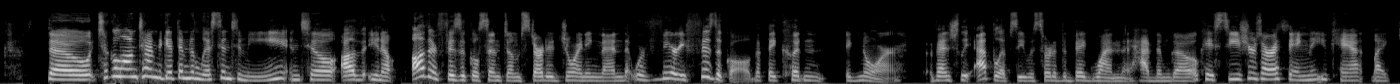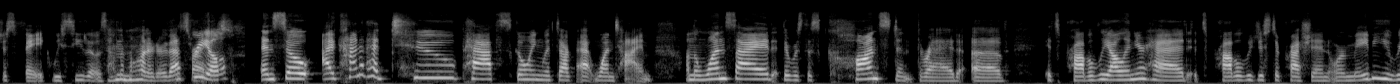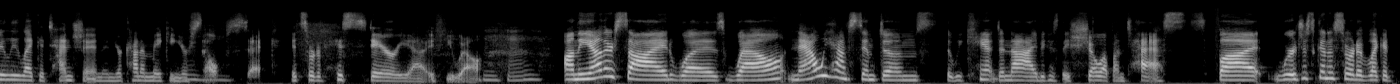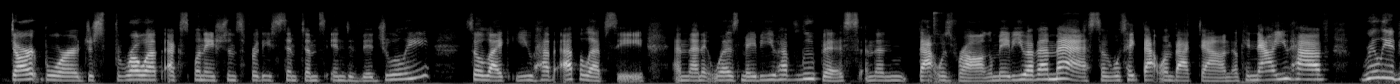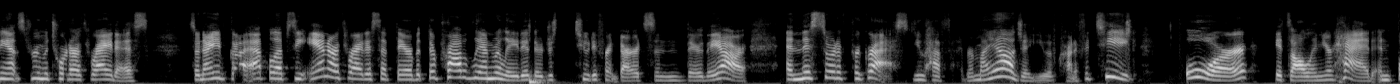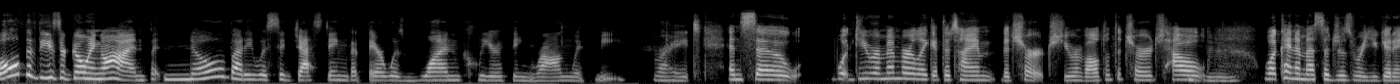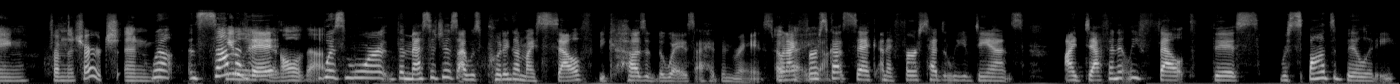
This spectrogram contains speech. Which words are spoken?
So it took a long time to get them to listen to me until other, you know, other physical symptoms started joining then that were very physical that they couldn't ignore. Eventually epilepsy was sort of the big one that had them go, okay, seizures are a thing that you can't like just fake. We see those on the monitor. That's, That's real. Right. And so I kind of had two paths going with doc at one time. On the one side, there was this constant thread of it's probably all in your head. It's probably just depression, or maybe you really like attention and you're kind of making yourself mm-hmm. sick. It's sort of hysteria, if you will. Mm-hmm. On the other side was, well, now we have symptoms that we can't deny because they show up on tests, but we're just going to sort of like a dartboard just throw up explanations for these symptoms individually. So, like you have epilepsy, and then it was maybe you have lupus, and then that was wrong. Maybe you have MS, so we'll take that one back down. Okay, now you have really advanced rheumatoid arthritis. So now you've got epilepsy and arthritis up there, but they're probably unrelated. They're just two different darts, and there they are. And this sort of progressed. You have fibromyalgia, you have chronic fatigue, or it's all in your head. And both of these are going on, but nobody was suggesting that there was one clear thing wrong with me. Right. And so what do you remember like at the time the church you were involved with the church how mm-hmm. what kind of messages were you getting from the church and well and some of it all of that was more the messages i was putting on myself because of the ways i had been raised when okay, i first yeah. got sick and i first had to leave dance i definitely felt this responsibility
